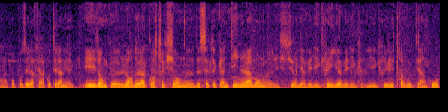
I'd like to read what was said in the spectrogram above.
on a, proposé de la faire à côté de la mairie. Et donc lors de la construction de cette cantine-là, bon, sûr, il y avait des grilles, il y avait des grues, les travaux étaient en cours.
